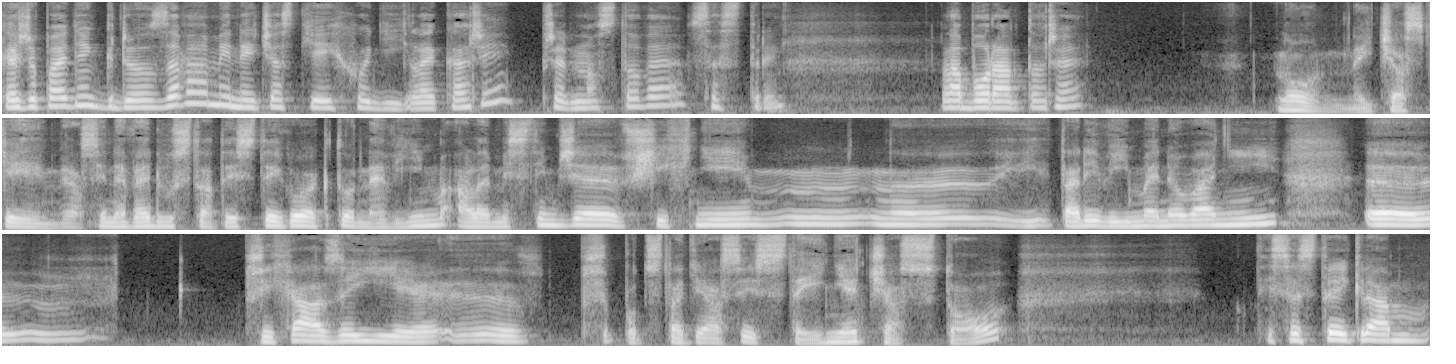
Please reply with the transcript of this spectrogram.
Každopádně, kdo za vámi nejčastěji chodí? Lékaři, přednostové, sestry, laboratoře? No, nejčastěji, asi nevedu statistiku, jak to nevím, ale myslím, že všichni mm, tady výjmenovaní eh, přicházejí eh, v podstatě asi stejně často. Ty sestry k nám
